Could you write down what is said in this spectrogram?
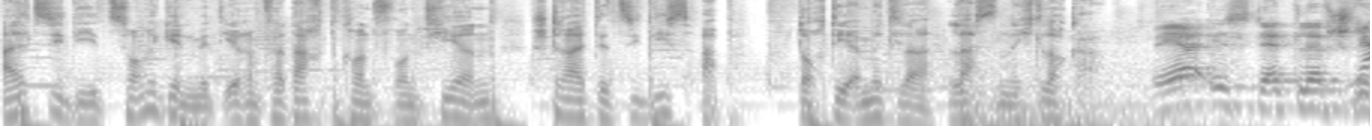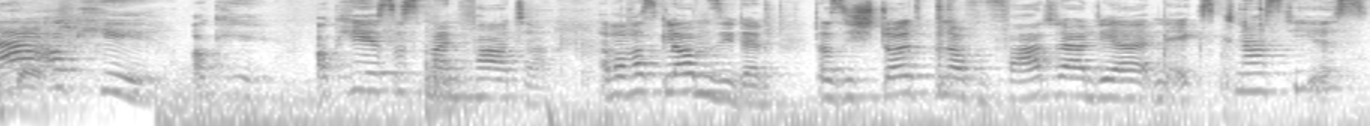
Als sie die Zeugin mit ihrem Verdacht konfrontieren, streitet sie dies ab. Doch die Ermittler lassen nicht locker. Wer ist Detlef Schwickert? Ja, okay, okay. Okay, es ist mein Vater. Aber was glauben Sie denn? Dass ich stolz bin auf einen Vater, der ein Ex-Knasti ist?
